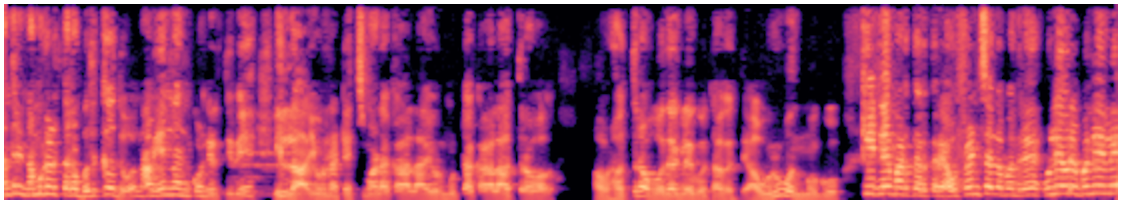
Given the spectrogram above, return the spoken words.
ಅಂದ್ರೆ ನಮ್ಗಳ ತರ ಬದುಕೋದು. ನಾವ್ ಏನ್ ಅನ್ಕೊಂಡಿರ್ತೀವಿ? ಇಲ್ಲ ಇವ್ರನ್ನ ಟಚ್ ಮಾಡಕ್ಕಾಗಲ್ಲ ಇವ್ರ ಮುಟ್ಟಕ್ಕಾಗಲ್ಲ ಹತ್ರ ಹೋಗ್ ಅವ್ರ ಹತ್ರ ಹೋದಾಗ್ಲೇ ಗೊತ್ತಾಗುತ್ತೆ, ಅವರು ಒಂದ್ ಮಗು ಕಿಡ್ಲೆ ಮಾಡ್ತಾ ಇರ್ತಾರೆ. ಅವ್ರ ಫ್ರೆಂಡ್ಸ್ ಎಲ್ಲ ಬಂದ್ರೆ, ಹುಲಿ ಅವ್ರೆ, ಬನ್ನಿ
